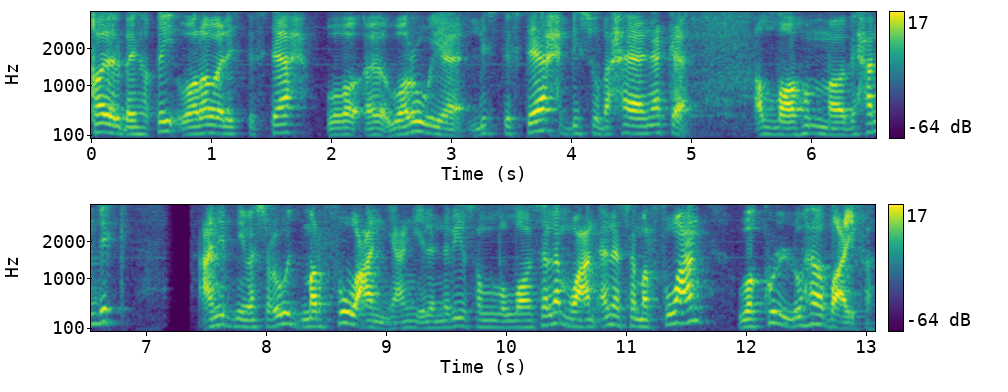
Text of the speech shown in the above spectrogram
قال البيهقي وروى الاستفتاح وروي الاستفتاح بسبحانك اللهم وبحمدك عن ابن مسعود مرفوعا يعني إلى النبي صلى الله عليه وسلم وعن أنس مرفوعا وكلها ضعيفة.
